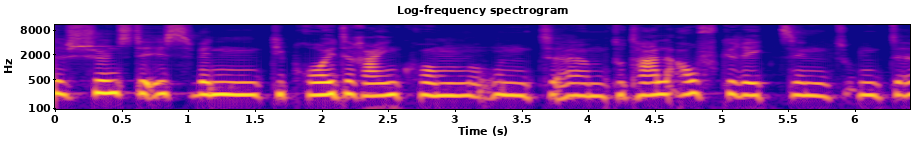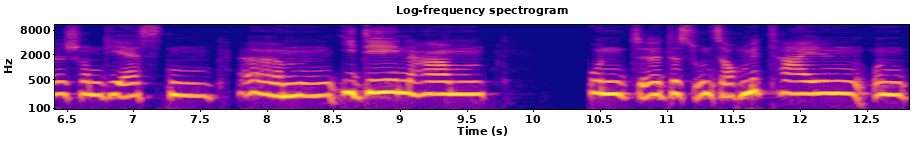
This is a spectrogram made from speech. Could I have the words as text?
das Schönste ist, wenn die Bräute reinkommen und ähm, total aufgeregt sind und äh, schon die ersten ähm, Ideen haben und äh, das uns auch mitteilen. Und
